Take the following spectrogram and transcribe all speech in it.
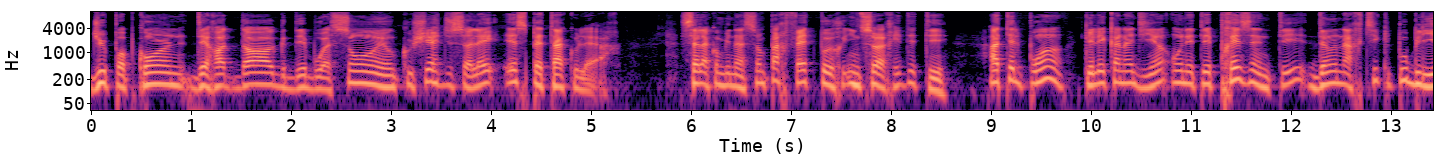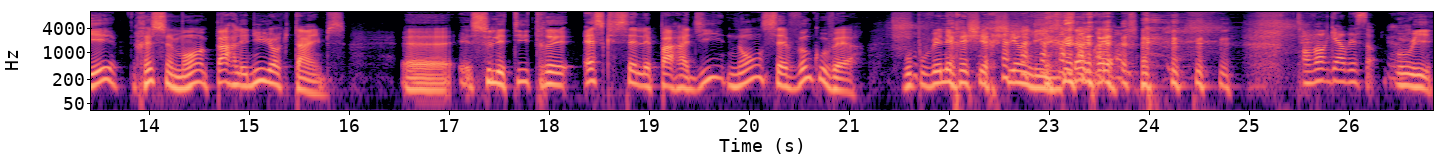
du popcorn, des hot dogs, des boissons et un coucher du soleil spectaculaire. C'est la combinaison parfaite pour une soirée d'été à tel point que les Canadiens ont été présentés dans un article publié récemment par le New York Times. Euh, sous le titre Est-ce que c'est le paradis? Non, c'est Vancouver. Vous pouvez les rechercher en ligne, c'est vrai. On va regarder ça. Oui.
